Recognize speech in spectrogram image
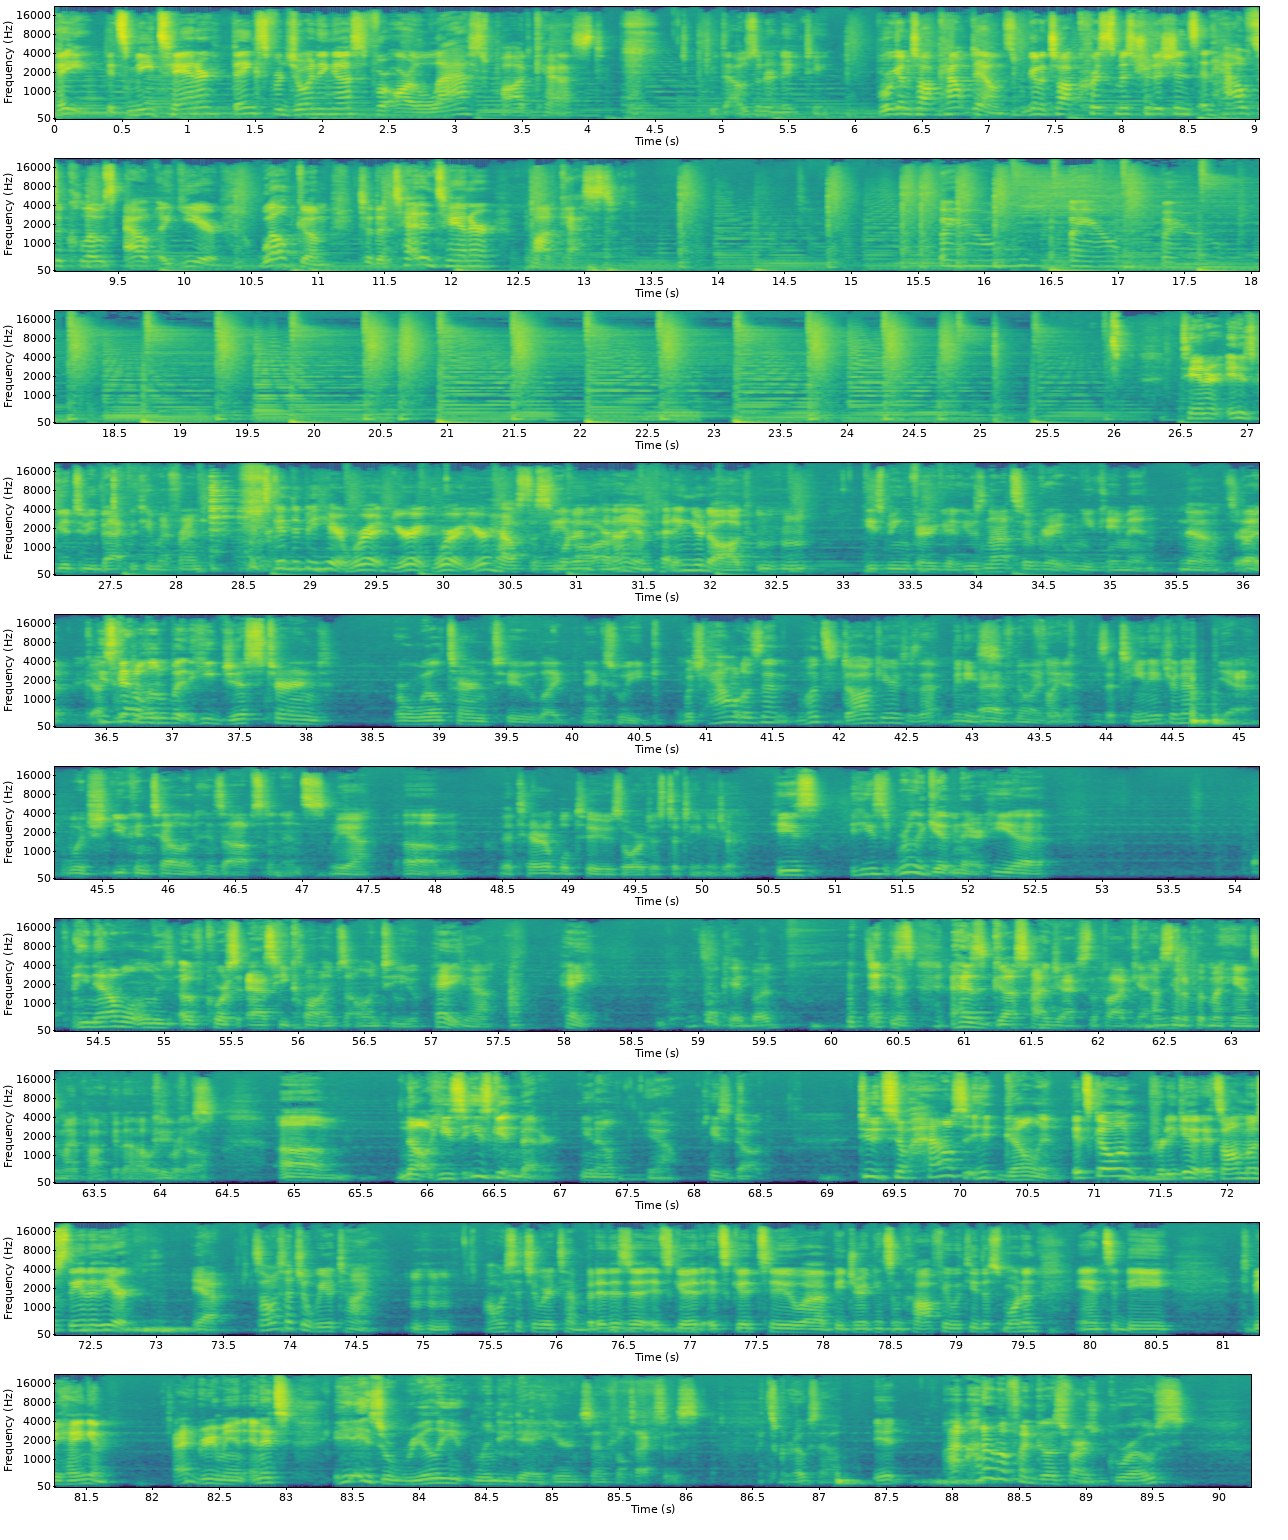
Hey, it's me, Tanner. Thanks for joining us for our last podcast, 2018. We're going to talk countdowns, we're going to talk Christmas traditions, and how to close out a year. Welcome to the Ted and Tanner podcast. Bow, Tanner, it is good to be back with you, my friend. It's good to be here. We're at your we're at your house this We morning, are. and I am petting your dog. Mm-hmm. He's being very good. He was not so great when you came in, No, it's all but right. He's got a little bit. He just turned, or will turn to like next week. Which how old is that? What's dog years? Is that? I mean, he's I have no like- idea. he's a teenager now. Yeah, which you can tell in his obstinance. Yeah, Um, the terrible twos, or just a teenager. he's he's really getting there. He uh, he now will only, of course, as he climbs onto you. Hey, Yeah, hey, it's okay, bud. as, as Gus hijacks the podcast. I'm gonna put my hands in my pocket. That always Good works. Um, no, he's he's getting better. You know, Yeah, he's a dog, dude. So how's it going? it's going pretty good. It's almost the end of the year. Yeah. It's always such a weird time. Mm-hmm. Always such a weird time, but it is. A, it's good. It's good to uh, be drinking some coffee with you this morning and to be to be hanging. I agree, man. And it's it is a really windy day here in Central Texas. It's gross out. It I, I don't know if I'd go as far as gross,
